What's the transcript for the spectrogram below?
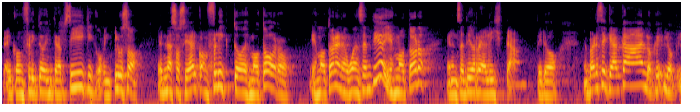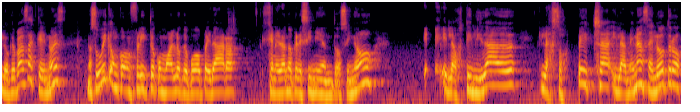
el conflicto intrapsíquico, incluso en una sociedad el conflicto es motor, es motor en el buen sentido y es motor en el sentido realista. Pero me parece que acá lo que, lo que pasa es que no es, nos ubica un conflicto como algo que puede operar generando crecimiento, sino eh, la hostilidad, la sospecha y la amenaza del otro,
